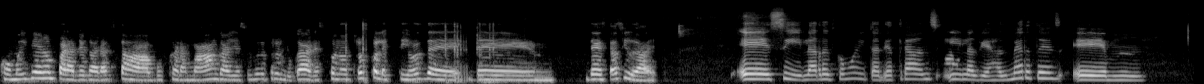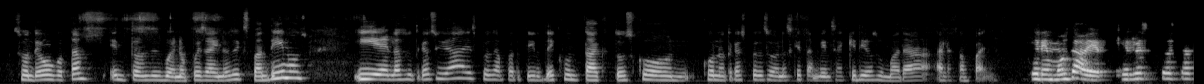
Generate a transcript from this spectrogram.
¿Cómo hicieron para llegar hasta Bucaramanga y esos otros lugares con otros colectivos de, de, de estas ciudades? Eh, sí, la red comunitaria trans y las viejas verdes em, son de Bogotá, entonces bueno, pues ahí nos expandimos y en las otras ciudades, pues a partir de contactos con, con otras personas que también se han querido sumar a, a la campaña. Queremos saber qué respuestas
